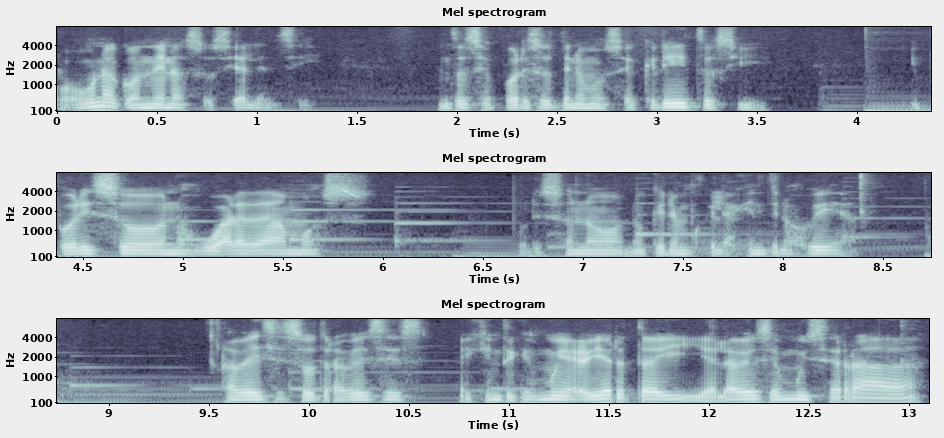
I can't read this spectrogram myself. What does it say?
o, una condena social en sí. Entonces por eso tenemos secretos y, y por eso nos guardamos por eso no, queremos que la gente nos vea. A veces, otras veces, hay gente que es muy abierta y a la vez es muy cerrada.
